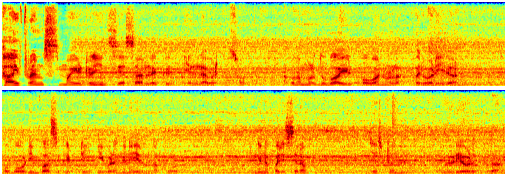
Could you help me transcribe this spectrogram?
Hi friends my dreams S ആറിലേക്ക് എല്ലാവർക്കും സ്വാഗതം. അപ്പോൾ നമ്മൾ ദുബായിൽ പോകാനുള്ള പരിപാടിയിലാണ്. അപ്പോൾ ബോർഡിംഗ് പാസ് കിട്ടി. ഇവിടെ ഇങ്ങനെ ഇരുന്നപ്പോൾ ഇങ്ങനെ പരിസരം ജസ്റ്റ് ഒന്ന് വീഡിയോ എടുത്തതാണ്.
